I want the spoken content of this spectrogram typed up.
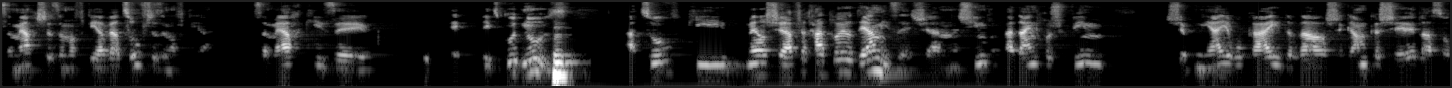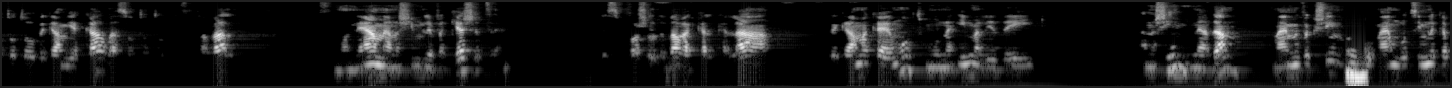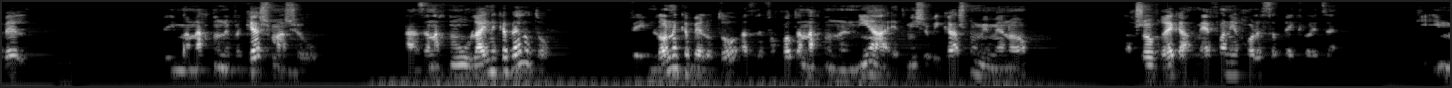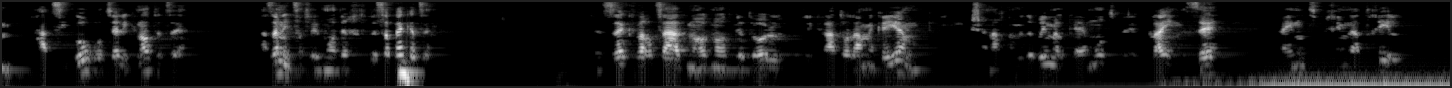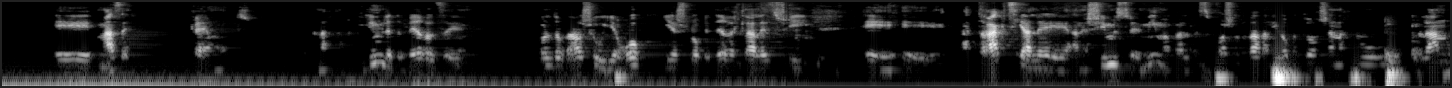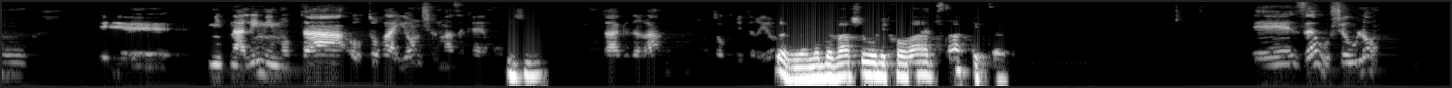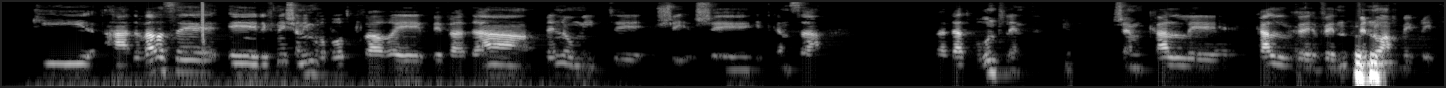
שמח שזה מפתיע ועצוב שזה מפתיע. שמח כי זה it's good news. עצוב כי אומר שאף אחד לא יודע מזה, שאנשים עדיין חושבים שבנייה ירוקה היא דבר שגם קשה לעשות אותו וגם יקר לעשות אותו, זה חבל, זה מונע מאנשים לבקש את זה. בסופו של דבר הכלכלה וגם הקיימות מונעים על ידי אנשים, בני אדם, מה הם מבקשים, מה הם רוצים לקבל. ואם אנחנו נבקש משהו, אז אנחנו אולי נקבל אותו. ואם לא נקבל אותו, אז לפחות אנחנו נניע את מי שביקשנו ממנו לחשוב רגע מאיפה אני יכול לספק לו את זה? כי אם הציבור רוצה לקנות את זה אז אני צריך ללמוד איך לספק את זה. וזה כבר צעד מאוד מאוד גדול לקראת עולם מקיים. כי כשאנחנו מדברים על קיימות ואולי עם זה היינו צריכים להתחיל אה, מה זה קיימות רגילים לדבר על זה כל דבר שהוא ירוק יש לו בדרך כלל איזושהי אה, אה, אטרקציה לאנשים מסוימים, אבל בסופו של דבר אני לא בטוח שאנחנו כולנו אה, מתנהלים עם אותה, אותו רעיון של מה זה קיימות, אותה הגדרה, אותו קריטריון. זה באמת דבר שהוא לכאורה אבסטרקטי קצת. אה, זהו, שהוא לא. הדבר הזה אה, לפני שנים רבות כבר אה, בוועדה בינלאומית שהתכנסה, ועדת ברונטלנד, שם קל, קל ונוח בעברית.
